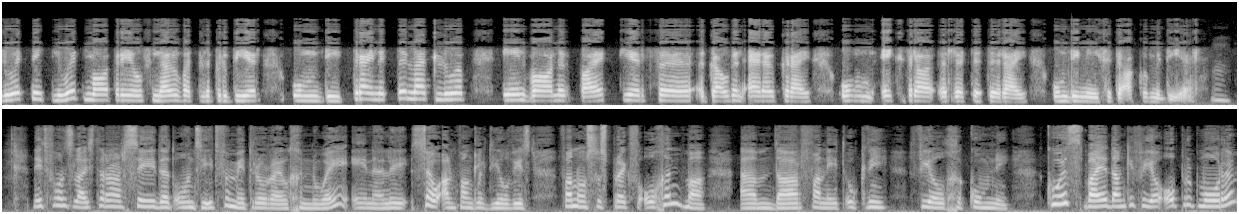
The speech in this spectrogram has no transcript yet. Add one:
bloot net noodmaatreëls nou wat hulle probeer om die treine te laat loop en waar hulle baie keer vir 'n golden arrow kry om ekstra ritte te ry om die mense te akkommodeer. Hmm. Net vir ons luisteraars sê dat ons het vir Metrorail genooi en hulle sou aanvanklik deel wees van ons gesprek vanoggend, maar ehm um, daarvan het ook nie veel gekom nie. Koos, baie dankie vir jou oproep môre.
